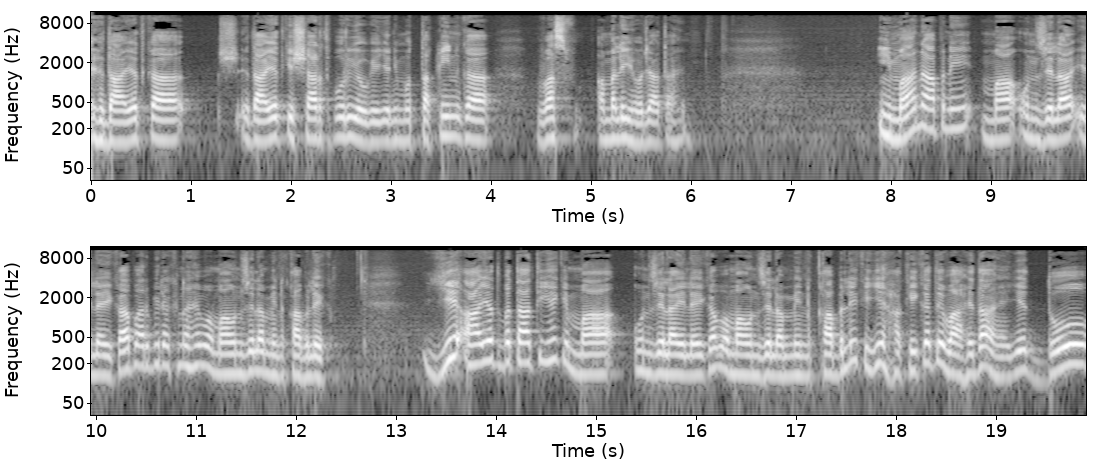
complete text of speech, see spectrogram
ہدایت کا ہدایت کی شرط پوری ہو گئی یعنی متقین کا وصف عملی ہو جاتا ہے۔ ایمان آپ نے ما ان ضلع علیقہ پر بھی رکھنا ہے وہ ما ان ضلع من قبل یہ آیت بتاتی ہے کہ ما ان ضلع علیقہ و ما ان ضلع من قبل یہ حقیقت واحدہ ہیں، یہ دو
